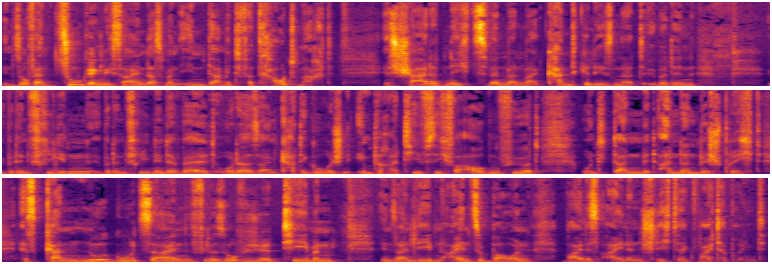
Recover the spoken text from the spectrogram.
insofern zugänglich sein, dass man ihn damit vertraut macht. Es schadet nichts, wenn man mal Kant gelesen hat über den über den Frieden, über den Frieden in der Welt oder seinen kategorischen Imperativ sich vor Augen führt und dann mit anderen bespricht. Es kann nur gut sein, philosophische Themen in sein Leben einzubauen, weil es einen schlichtweg weiterbringt.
